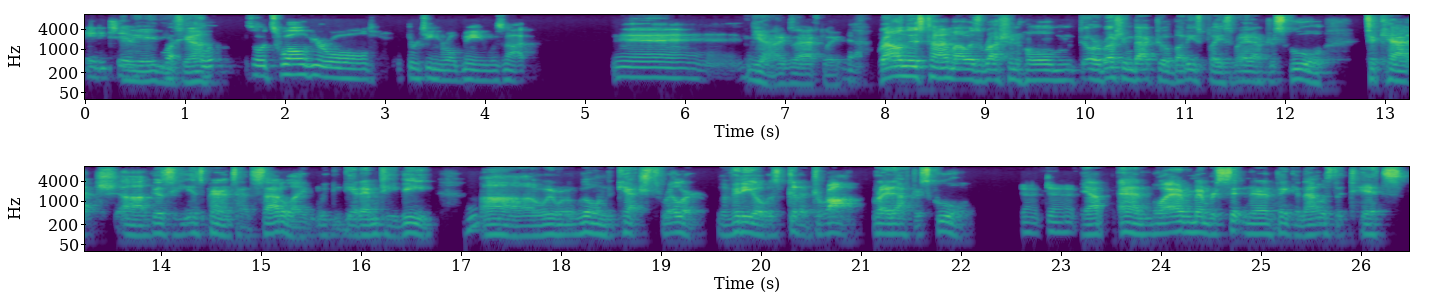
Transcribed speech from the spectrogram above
eighty in two. the 80s right. yeah So, so a 12 year old, 13 year old me was not. Eh, Yeah, exactly. Yeah. Around this time, I was rushing home or rushing back to a buddy's place right after school to catch because his parents had satellite. We could get MTV. Mhm. Uh, we were going to catch Thriller. The video was gonna drop right after school. dun, dun. Yeah, and boy, I remember sitting there and thinking that was the tits.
